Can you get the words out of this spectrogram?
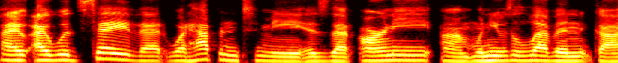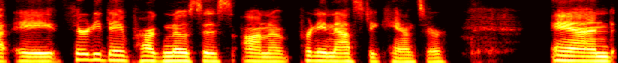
I, I, would say that what happened to me is that Arnie, um, when he was 11, got a 30 day prognosis on a pretty nasty cancer. And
